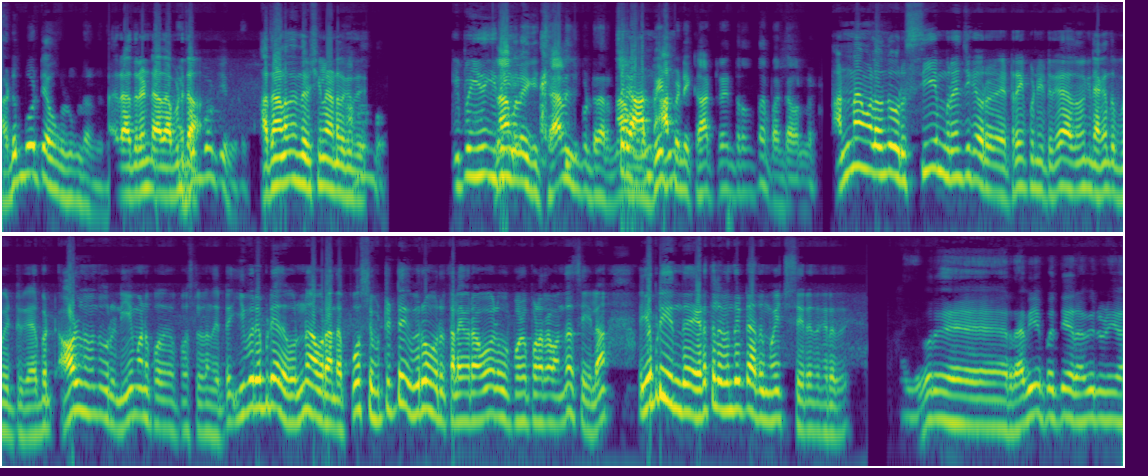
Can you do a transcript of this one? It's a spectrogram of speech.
கடும்போட்டி அவங்களுக்குள்ள இருக்குது. அது ரெண்டு அது அப்படிதான். இருக்குது. அதனாலதான் இந்த விஷயங்கள் நடக்குது. இப்ப இது அண்ணாமலைக்கு சேலஞ்ச் பண்றாரு. நான் பீட் பண்ணி காட்டுறேன்றது தான் கவர்னர் அண்ணாமலை வந்து ஒரு சிஎம் ரேஞ்சுக்கு அவர் ட்ரை பண்ணிட்டு இருக்காரு. அது நோக்கி நகர்ந்து போயிட்டு இருக்காரு. பட் ஆளுநர் வந்து ஒரு நியமன போஸ்ட்ல இருந்துட்டு இவர் எப்படி அதை ஒண்ணு அவர் அந்த போஸ்ட்டை விட்டுட்டு இவரும் ஒரு தலைவராவோ இல்ல ஒரு பொறுப்பாளராக வந்தா செய்யலாம். எப்படி இந்த இடத்துல இருந்துட்டு அது முயற்சி செய்யறதுங்கிறது? இவரு ரவியை பத்தி ரவியினுடைய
